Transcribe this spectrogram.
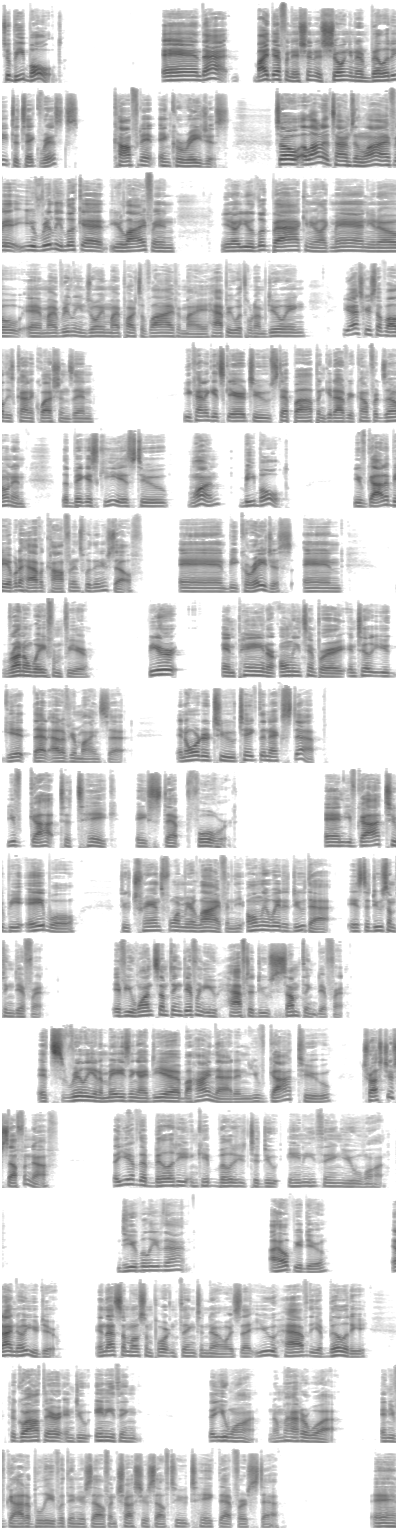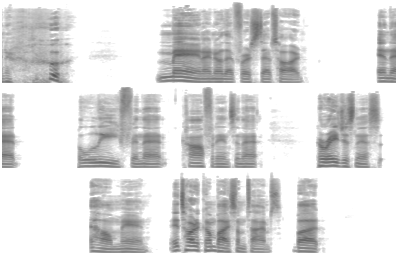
to be bold. And that by definition, is showing an ability to take risks, confident and courageous. So a lot of times in life, it, you really look at your life and you know you look back and you're like, man, you know, am I really enjoying my parts of life? Am I happy with what I'm doing? You ask yourself all these kind of questions and you kind of get scared to step up and get out of your comfort zone. And the biggest key is to one, be bold. You've got to be able to have a confidence within yourself and be courageous and run away from fear. Fear and pain are only temporary until you get that out of your mindset. In order to take the next step, you've got to take a step forward. And you've got to be able to transform your life. And the only way to do that is to do something different. If you want something different, you have to do something different it's really an amazing idea behind that. And you've got to trust yourself enough that you have the ability and capability to do anything you want. Do you believe that? I hope you do. And I know you do. And that's the most important thing to know is that you have the ability to go out there and do anything that you want, no matter what. And you've got to believe within yourself and trust yourself to take that first step. And whew, man, I know that first step's hard. And that belief and that confidence and that courageousness. Oh man, it's hard to come by sometimes, but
